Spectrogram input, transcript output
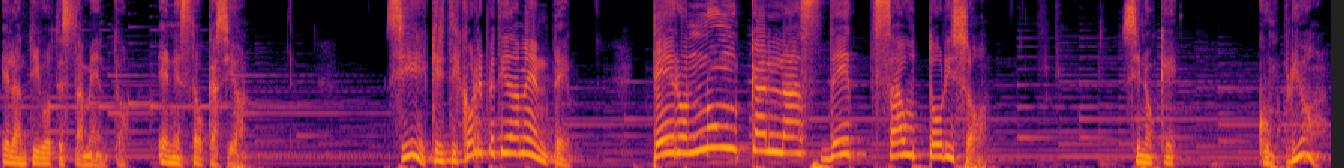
el Antiguo Testamento en esta ocasión. Sí, criticó repetidamente, pero nunca las desautorizó, sino que cumplió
